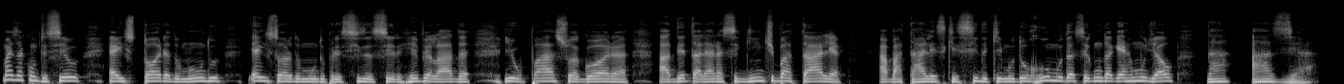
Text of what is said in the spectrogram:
mas aconteceu, é a história do mundo e a história do mundo precisa ser revelada. E eu passo agora a detalhar a seguinte batalha a batalha esquecida que mudou o rumo da Segunda Guerra Mundial na Ásia.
